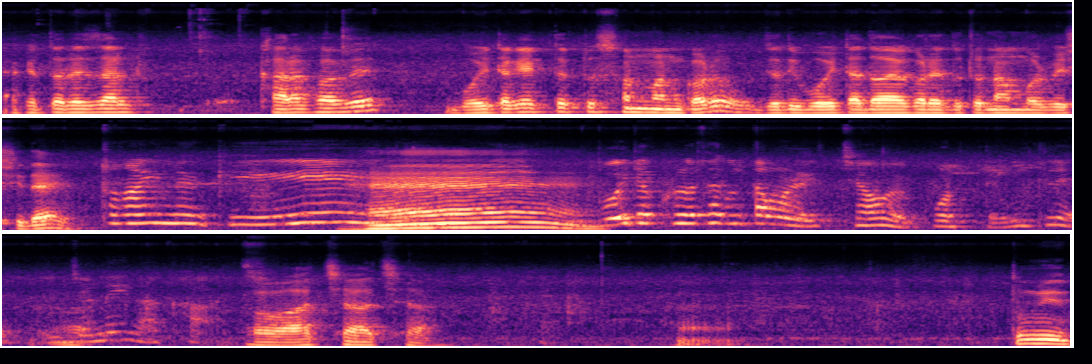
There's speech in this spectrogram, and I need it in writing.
একে তো রেজাল্ট খারাপ হবে। বইটাকে একটু একটু সম্মান করো। যদি বইটা দয়া করে দুটো নম্বর বেশি দেয়। তাই নাকি? হ্যাঁ। বইটা খুলে থাকলে তো আমার ইচ্ছা হবে পড়তে বুঝলে? ওই জন্যই রাখা আছে। ও আচ্ছা আচ্ছা। হ্যাঁ। তুমি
